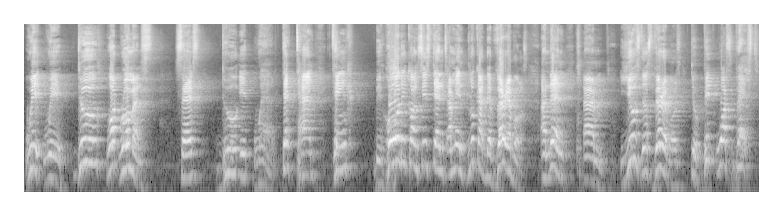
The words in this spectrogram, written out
We, we do what Romans says do it well. Take time, think, be wholly consistent. I mean, look at the variables and then um, use those variables to pick what's best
